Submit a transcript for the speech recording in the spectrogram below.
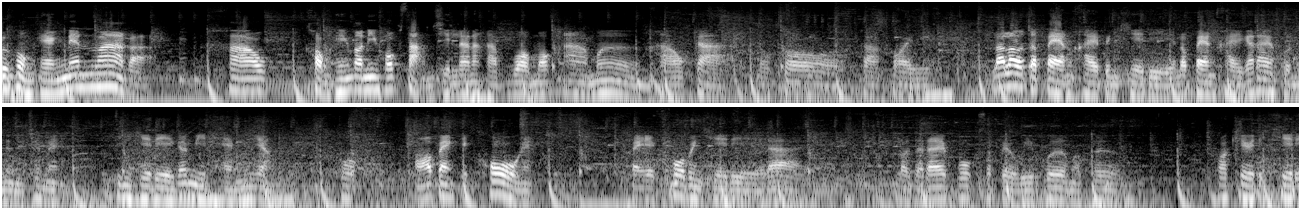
อ ของแข็งแน่นมากอะ่ะคาวของแข็งตอนนี้ครบ 3 ชิ้นแล้วนะครับวอร์ม็อกอาร์เมอร์คาวกาดแล้วก็กากอย แล้วเราจะแปลงใครเป็น KD เราแปลงใครก็ได้คนหนึ่งใช่ไหมจริง KD ก็มีแทงอย่างพวกอ๋อแปลงเอ็กโคไง แปเอ็กโคเป็น KD ได้ เราจะได้พวกสเปลวีเ e อร์มาเพิ่ม เพราะ KD KD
